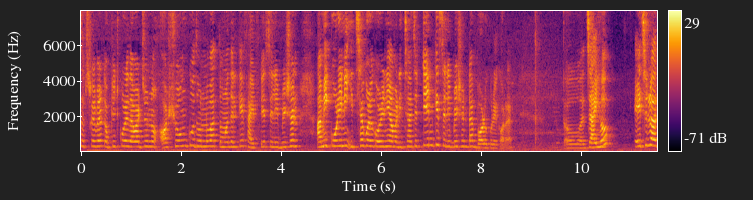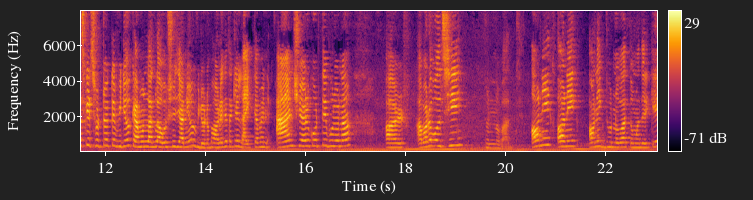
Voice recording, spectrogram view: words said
সাবস্ক্রাইবার কমপ্লিট করে দেওয়ার জন্য অসংখ্য ধন্যবাদ তোমাদেরকে ফাইভ কে সেলিব্রেশন আমি করিনি, ইচ্ছা করে করিনি, আমার ইচ্ছা আছে টেন কে সেলিব্রেশনটা বড় করে করার। তো যাই হোক, এই ছিল আজকের ছোট্ট একটা ভিডিও কেমন লাগল অবশ্যই জানিও। ভিডিওটা ভালো লেগে থাকলে লাইক কমেন্ট অ্যান্ড শেয়ার করতে ভুলো না। আর আবারও বলছি, ধন্যবাদ। অনেক অনেক অনেক ধন্যবাদ তোমাদেরকে।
